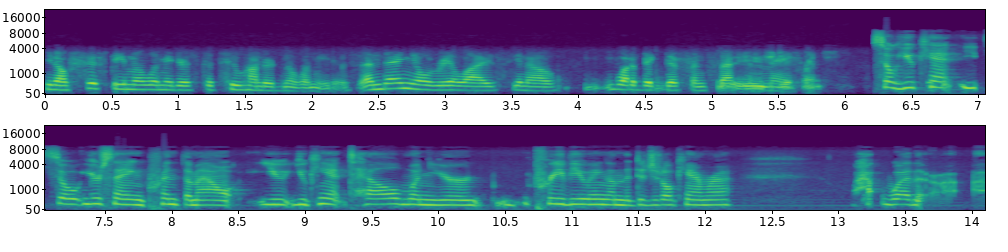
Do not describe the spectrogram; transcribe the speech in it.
you know, 50 millimeters to 200 millimeters, and then you'll realize, you know, what a big difference that There's can make. difference. So you can't. So you're saying print them out. You you can't tell when you're previewing on the digital camera how, whether uh,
